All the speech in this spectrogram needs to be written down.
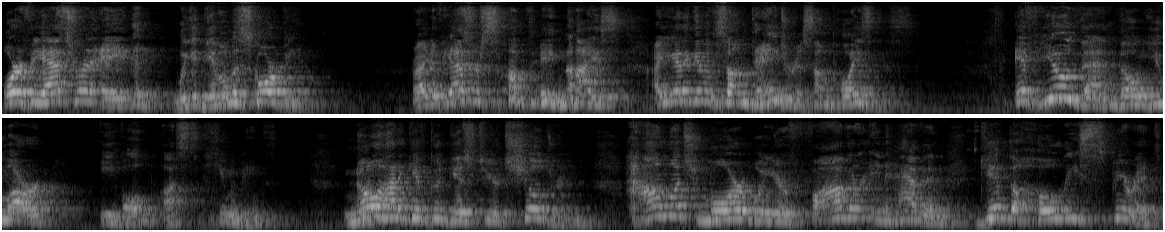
Or if he asks for an egg, we could give him a scorpion. Right? If he asks for something nice, are you going to give him something dangerous, something poisonous? If you then, though you are evil, us human beings, know how to give good gifts to your children, how much more will your Father in heaven give the Holy Spirit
